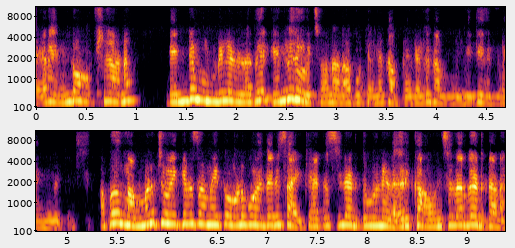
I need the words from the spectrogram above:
വേറെ എന്ത് ഓപ്ഷനാണ് എന്റെ മുമ്പിലുള്ളത് എന്ന് ചോദിച്ചുകൊണ്ടാണ് ആ കുട്ടീനെ കംപ്ലൈന്റ് കമ്മ്യൂണിക്കേറ്റ് ചെയ്തിട്ടുണ്ടായിരുന്നത്. അപ്പൊ നമ്മൾ ചോദിക്കുന്ന സമയത്ത് ഓൾ പോയത് ഒരു സൈക്കാട്രിസ്റ്റിന്റെ അടുത്ത് പോലെയല്ല ഒരു കൗൺസിലറുടെ അടുത്താണ്.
